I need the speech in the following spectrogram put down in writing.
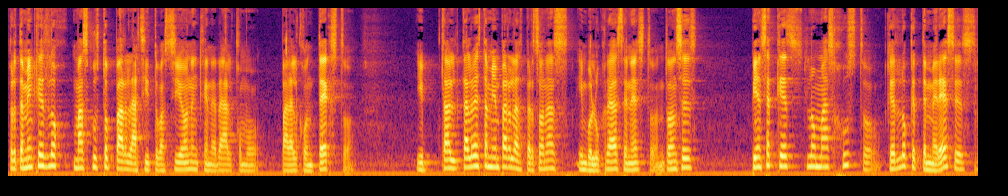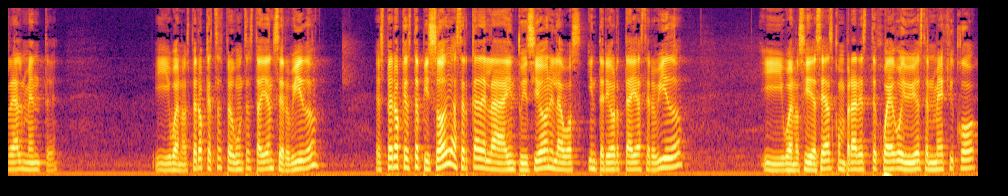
Pero también qué es lo más justo para la situación en general, como para el contexto. Y tal, tal vez también para las personas involucradas en esto. Entonces, piensa qué es lo más justo, qué es lo que te mereces realmente. Y bueno, espero que estas preguntas te hayan servido. Espero que este episodio acerca de la intuición y la voz interior te haya servido. Y bueno, si deseas comprar este juego y vives en México,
